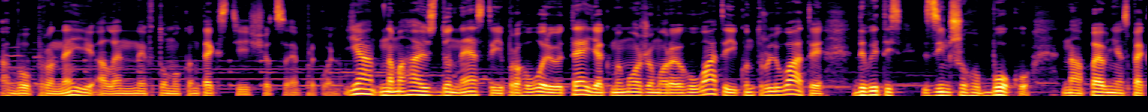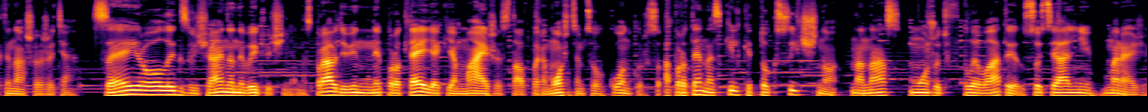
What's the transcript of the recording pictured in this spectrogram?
Або про неї, але не в тому контексті, що це прикольно. Я намагаюсь донести і проговорюю те, як ми можемо реагувати і контролювати, дивитись з іншого боку на певні аспекти нашого життя. Цей ролик, звичайно, не виключення. Насправді він не про те, як я майже став переможцем цього конкурсу, а про те, наскільки токсично на нас можуть впливати соціальні мережі.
